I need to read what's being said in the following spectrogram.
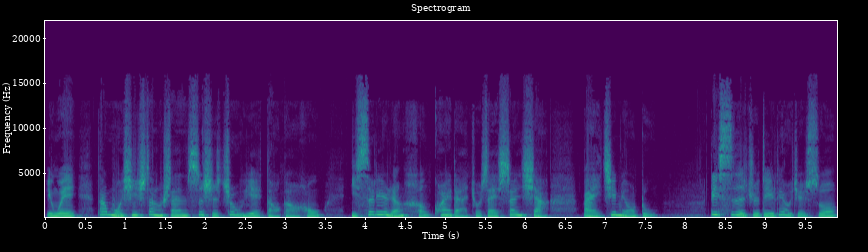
因为当摩西上山四十昼夜祷告后，以色列人很快的就在山下拜金牛犊。第四至第六节说，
